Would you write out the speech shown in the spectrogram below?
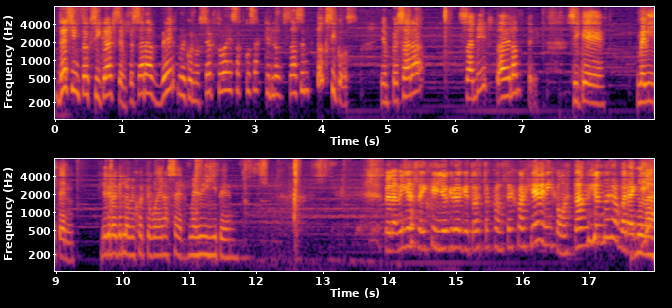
desintoxicarse, empezar a ver, reconocer todas esas cosas que los hacen tóxicos y empezar a salir adelante. Así que mediten. Yo creo que es lo mejor que pueden hacer. Mediten. Pero amiga, sabéis que yo creo que todos estos consejos a Géminis, como están viéndola por aquí, Nah,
